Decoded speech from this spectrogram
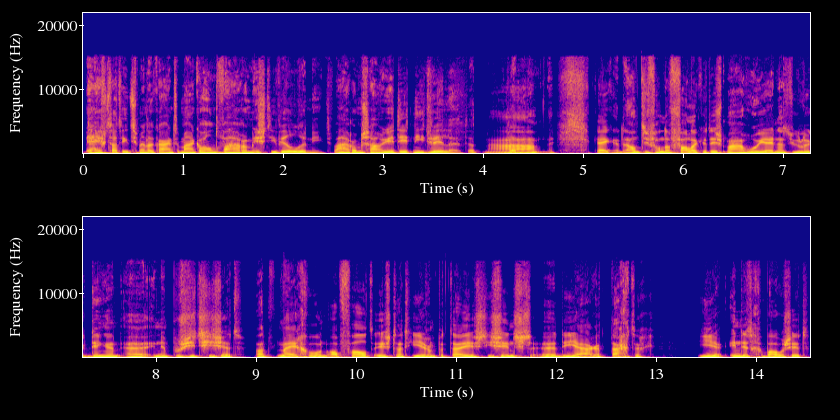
heeft dat iets met elkaar te maken? Want waarom is die wilde niet? Waarom zou je dit niet willen? Dat, nou, Kijk, de anti van der Valk, het is maar hoe jij natuurlijk dingen uh, in een positie zet. Wat mij gewoon opvalt is dat hier een partij is die sinds uh, de jaren tachtig hier in dit gebouw zit.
